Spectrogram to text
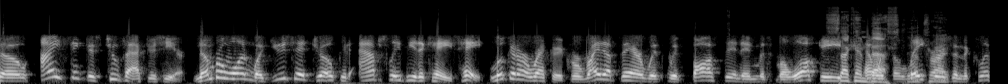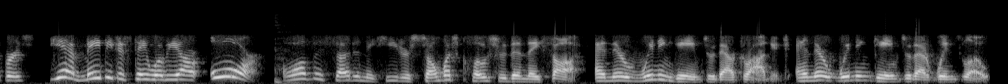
So I think there's two factors here. Number one, what you said, Joe, could absolutely be the case. Hey, look at our record. We're right up there with, with Boston and with Milwaukee Second and best. with the Lakers right. and the Clippers. Yeah, maybe just stay where we are. Or all of a sudden the Heat are so much closer than they thought, and they're winning games without Dragic, and they're winning games without Winslow.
